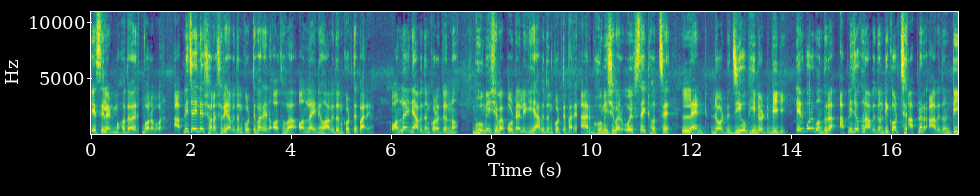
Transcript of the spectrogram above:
এসিলেন্ট মহোদয়ের বরাবর। আপনি চাইলে সরাসরি আবেদন করতে পারেন অথবা অনলাইনেও আবেদন করতে পারেন। অনলাইনে আবেদন করার জন্য ভূমি সেবা পোর্টালে গিয়ে আবেদন করতে পারে। আর ভূমি সেবার ওয়েবসাইট হচ্ছে land dot gov dot BD এরপরে বন্ধুরা, আপনি যখন আবেদনটি করছেন, আপনার আবেদনটি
